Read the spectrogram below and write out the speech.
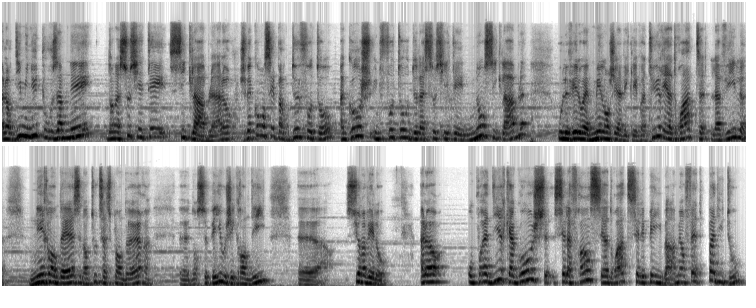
Alors, 10 minutes pour vous amener dans la société cyclable. Alors, je vais commencer par deux photos. À gauche, une photo de la société non cyclable, où le vélo est mélangé avec les voitures, et à droite, la ville néerlandaise dans toute sa splendeur, dans ce pays où j'ai grandi, sur un vélo. Alors, on pourrait dire qu'à gauche, c'est la France, et à droite, c'est les Pays-Bas. Mais en fait, pas du tout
